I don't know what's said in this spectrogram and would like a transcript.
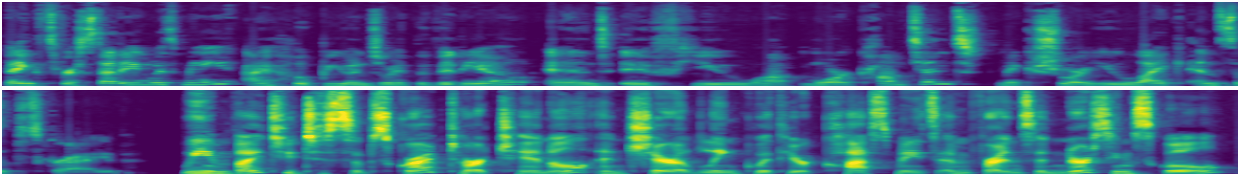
Thanks for studying with me. I hope you enjoyed the video, and if you want more content, make sure you like and subscribe. We invite you to subscribe to our channel and share a link with your classmates and friends in nursing school.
